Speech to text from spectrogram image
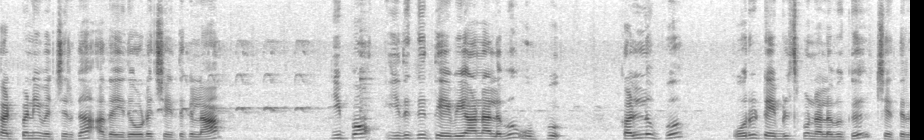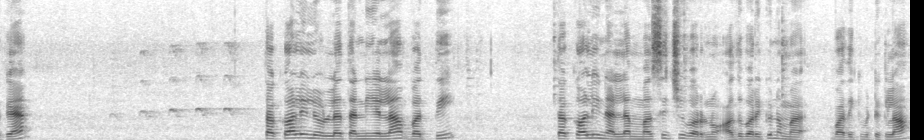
கட் பண்ணி வச்சுருக்கேன். அதை இதோடு சேர்த்துக்கலாம். இப்போ இதுக்கு தேவையான அளவு உப்பு. கல்லுப்பு ஒரு டேபிள் ஸ்பூன் அளவுக்கு சேர்த்துருக்கேன். தக்காளியில் உள்ள தண்ணியெல்லாம் வற்றி தக்காளி நல்லா மசிச்சு வரணும். அது வரைக்கும் நம்ம வதக்கி விட்டுக்கலாம்.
